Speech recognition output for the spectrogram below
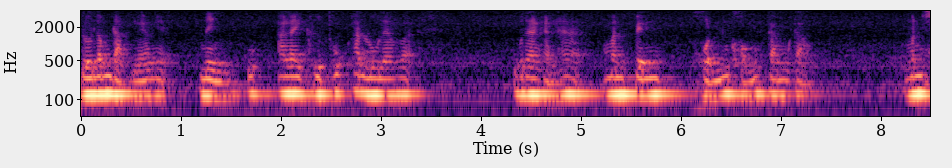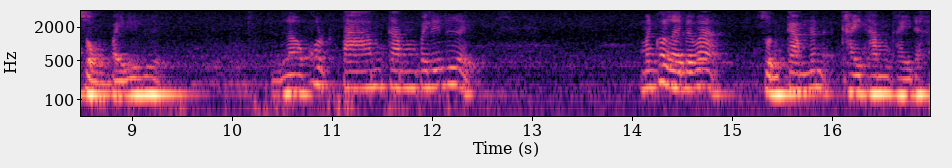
โดยลำดับแล้วเนี่ยหนึ่งอะไรคือทุกท่านรู้แล้วว่า อุปทานขันธ์ห้ามันเป็นผลของกรรมเก่า มันส่งไปเรื่อยๆ เราก็ตามกรรมไปเรื่อยๆ มันก็เลยแปว่า ส่วนกรรมนั้นใครทำใครได้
